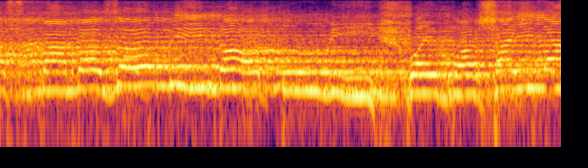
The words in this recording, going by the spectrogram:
আসমান জমিন তুমি ওই বসাইলা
